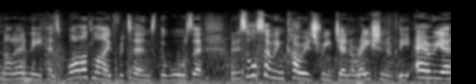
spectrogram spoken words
Not only has wildlife returned to the water, but it's also encouraged regeneration of the area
